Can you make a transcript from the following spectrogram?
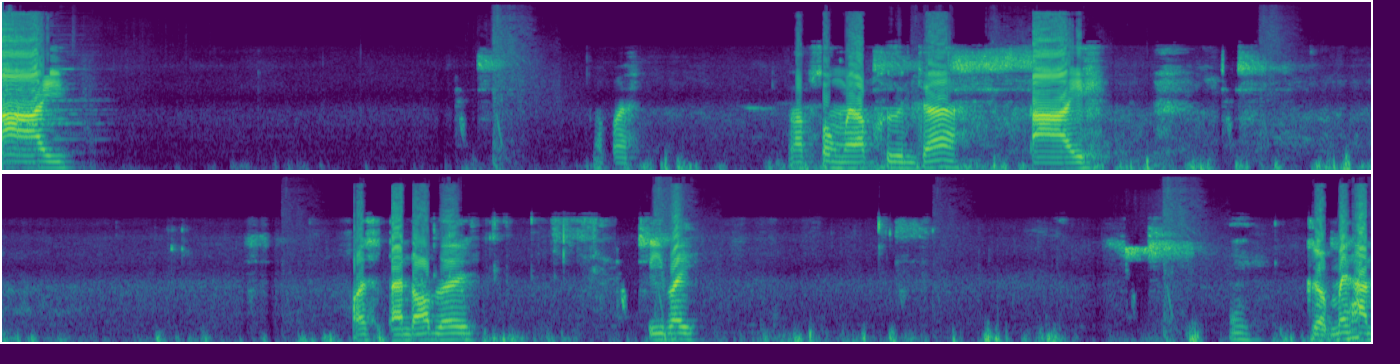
ตายเอาไป รับส่งไม่รับคืนจ้า ตาย คอยสแตนด์ออฟเลยตีไปเกือบไม่ทัน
